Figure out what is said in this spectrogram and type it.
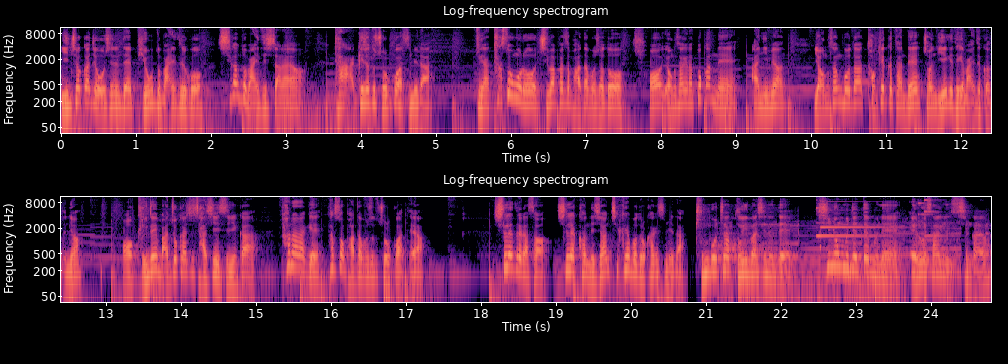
인천까지 오시는데 비용도 많이 들고 시간도 많이 드시잖아요. 다 아끼셔도 좋을 것 같습니다. 그냥 탁송으로 집 앞에서 받아보셔도 어 영상이랑 똑같네 아니면 영상보다 더 깨끗한데 전 이 얘기 되게 많이 듣거든요. 어 굉장히 만족하실 자신 있으니까 편안하게 탁송 받아보셔도 좋을 것 같아요. 실내 들어가서 실내 컨디션 체크해 보도록 하겠습니다. 중고차 구입하시는데 신용 문제 때문에 애로사항이 있으신가요?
